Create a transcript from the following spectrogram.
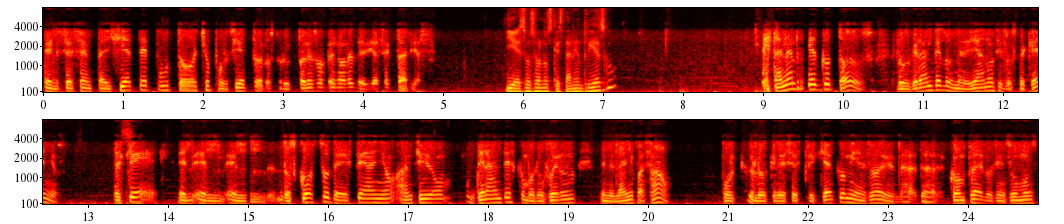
el 67.8% de los productores son menores de 10 hectáreas. ¿Y esos son los que están en riesgo? Están en riesgo todos, los grandes, los medianos y los pequeños. Es que el, el, el, los costos de este año han sido grandes como lo fueron en el año pasado. Por lo que les expliqué al comienzo de la, compra de los insumos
